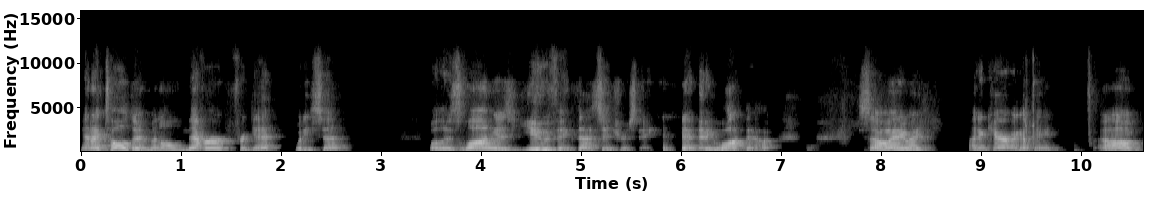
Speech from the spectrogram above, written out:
And I told him, and I'll never forget what he said. Well, as long as you think that's interesting. and he walked out. So anyway, I didn't care. I got paid. Um,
